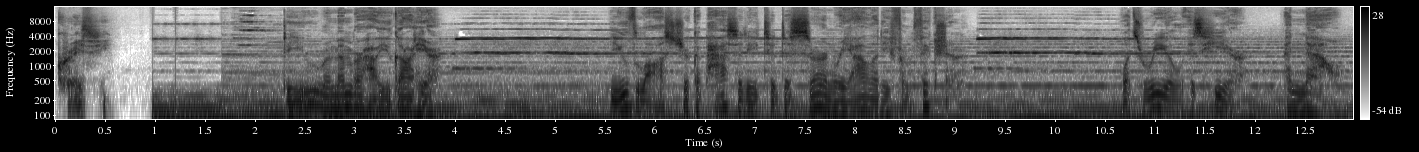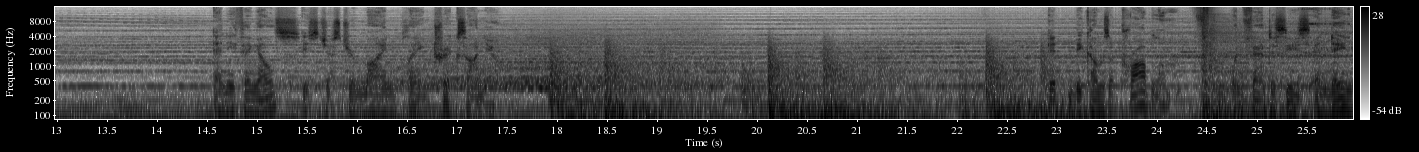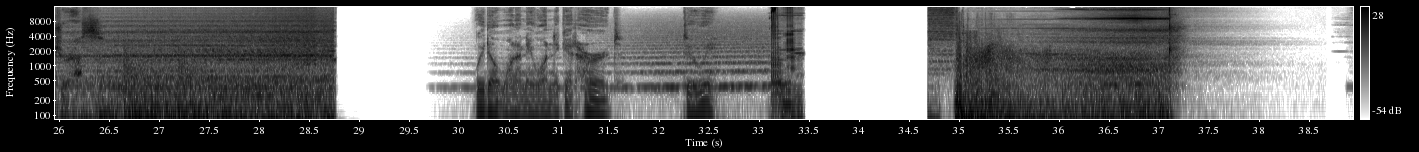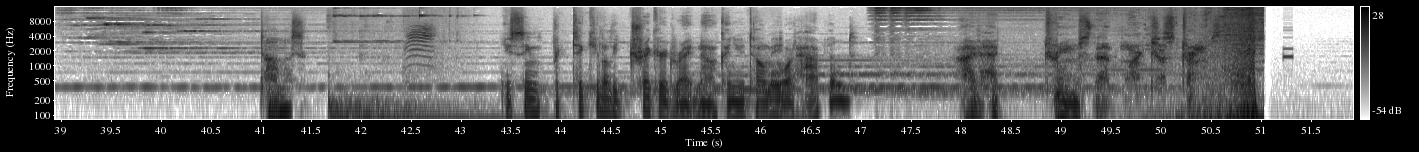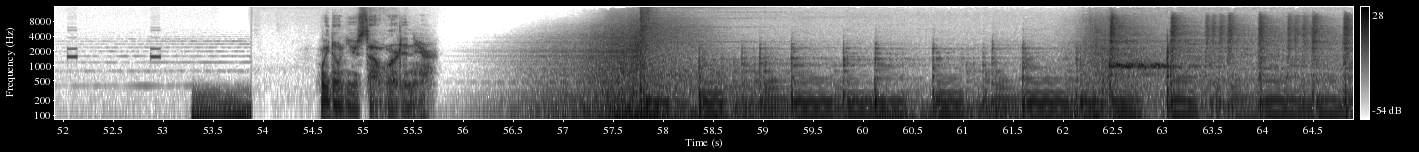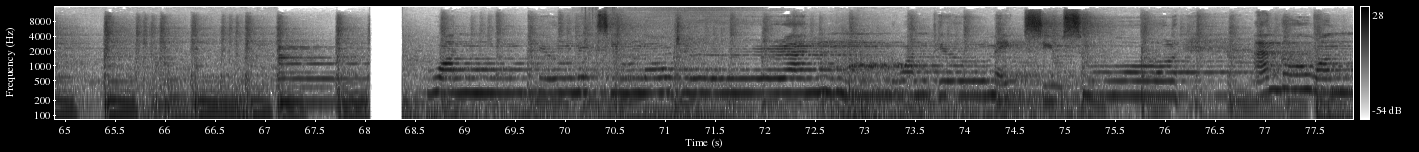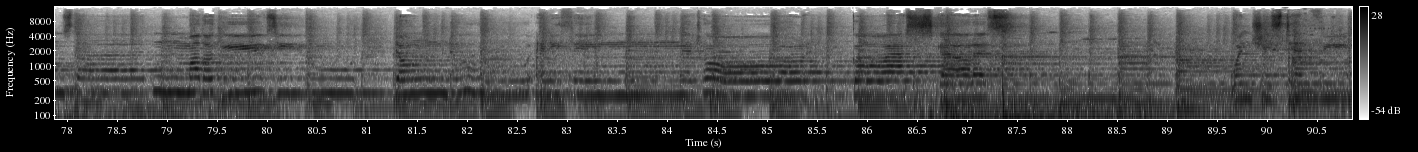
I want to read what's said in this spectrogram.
crazy. Do you remember how you got here? You've lost your capacity to discern reality from fiction. What's real is here and now. Anything else is just your mind playing tricks on you. It becomes a problem when fantasies endanger us. We don't want anyone to get hurt, do we? Thomas? You seem particularly triggered right now. Can you tell me what happened? I've had dreams that weren't just dreams. We don't use that word in here. Makes you small. And the ones that mother gives you don't do anything at all. Go ask Alice when she's ten feet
